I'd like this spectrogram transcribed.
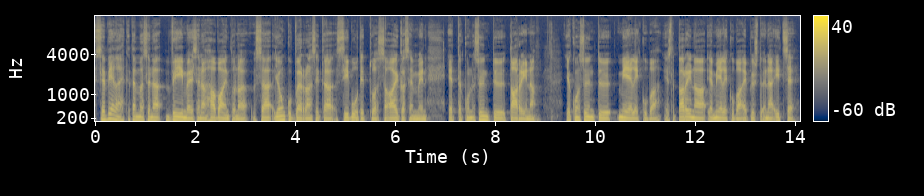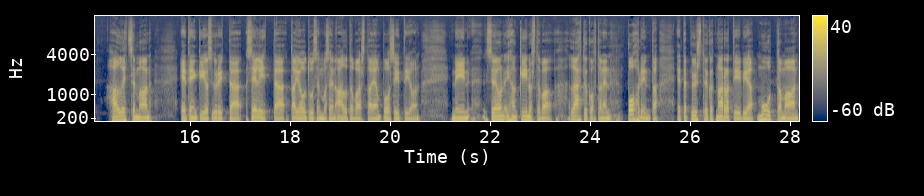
Se vielä ehkä tämmöisenä viimeisenä havaintona, sä jonkun verran sitä sivuutit tuossa aikaisemmin, että kun syntyy tarina ja kun syntyy mielikuva ja sitä tarinaa ja mielikuvaa ei pysty enää itse hallitsemaan, etenkin jos yrittää selittää tai joutuu semmoiseen altavastaajan positioon, niin se on ihan kiinnostava lähtökohtainen pohdinta, että pystyykö narratiivia muuttamaan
